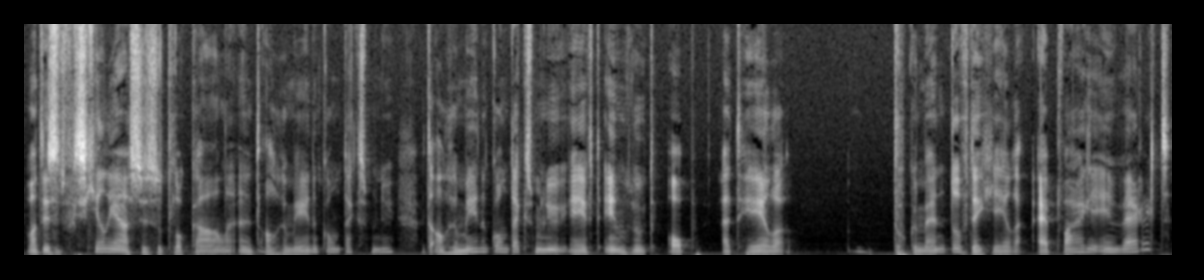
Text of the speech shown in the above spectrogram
wat is het verschil juist tussen het lokale en het algemene contextmenu? Het algemene contextmenu heeft invloed op het hele document of de hele app waar je in werkt.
